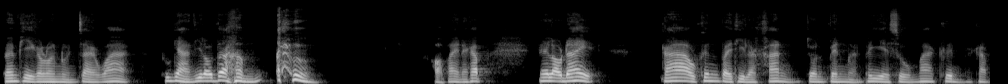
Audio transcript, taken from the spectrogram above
พระพีกำลังหนุนใจว่าทุกอย่างที่เราทำขออภัยนะครับ ให้เราได้ ก้าวขึ้นไปทีละขั้น จนเป็นเหมือนพระเยซูมากขึ้นนะครับ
